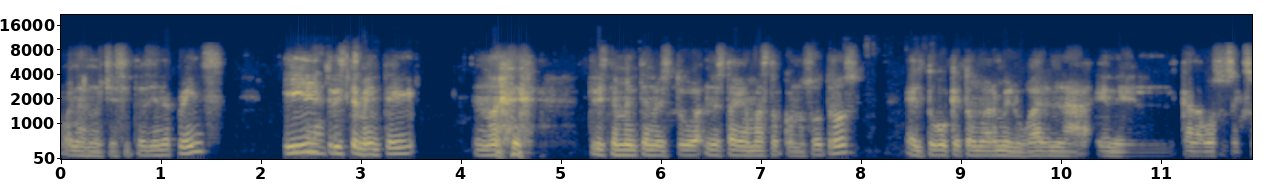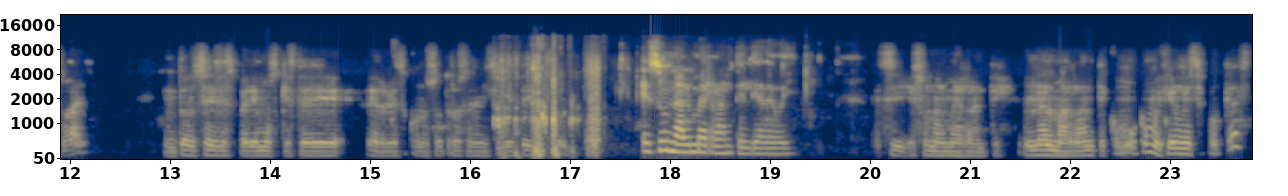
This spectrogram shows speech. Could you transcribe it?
Buenas nochesitas, Diana Prince. Y tristemente, no, tristemente no, estuvo, no está Gamastor con nosotros. Él tuvo que tomar mi lugar en, la, en el calabozo sexual. Entonces esperemos que esté de regreso con nosotros en el siguiente episodio. Es un alma errante el día de hoy. Sí, es un alma errante. Un alma errante. ¿Cómo, cómo dijeron ese podcast?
